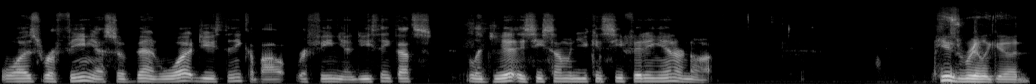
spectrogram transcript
was Rafinha. So, Ben, what do you think about Rafinha? Do you think that's legit? Is he someone you can see fitting in or not? He's really good.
